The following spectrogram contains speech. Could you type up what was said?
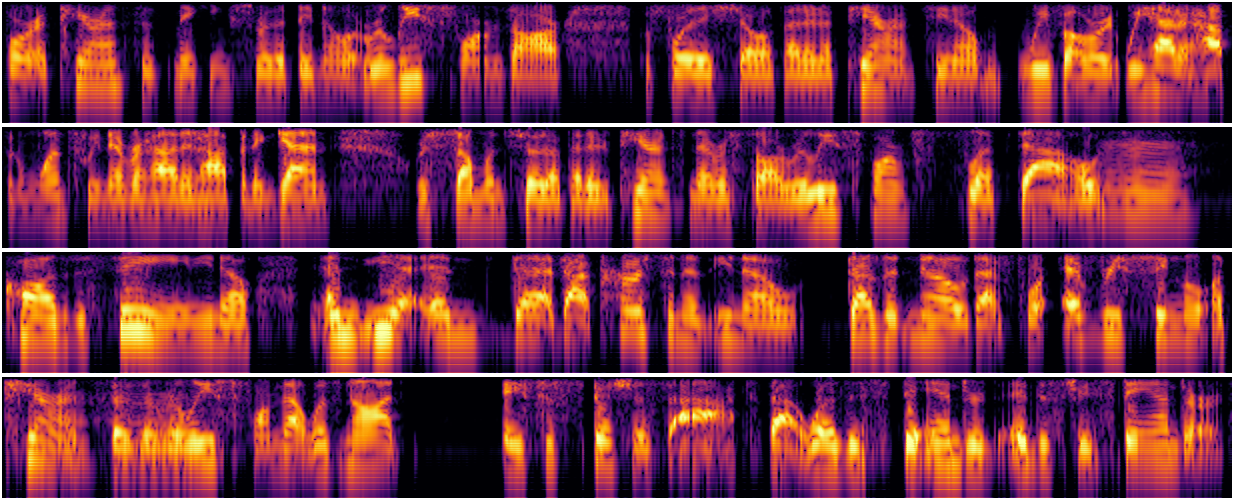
for appearances, making sure that they know what release forms are before they show up at an appearance. You know, we've already, we had it happen once, we never had it happen again, where someone showed up at an appearance, never saw a release form, flipped out, mm. caused a scene, you know, and yeah, and that, that person is, you know, doesn't know that for every single appearance mm-hmm. there's a mm-hmm. release form. That was not a suspicious act. That was a standard, industry standard.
